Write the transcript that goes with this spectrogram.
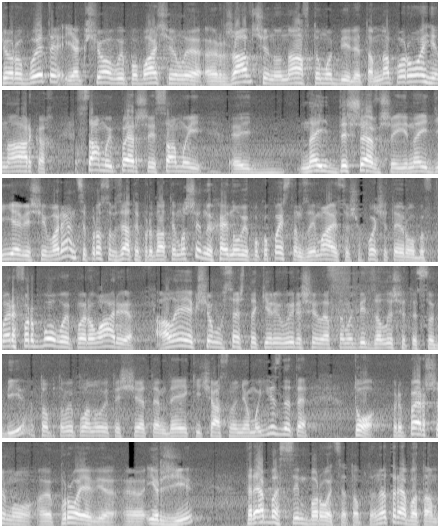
Що робити, якщо ви побачили ржавчину на автомобілі, там на порогі, на арках. Самий перший, самий е, найдешевший і найдієвіший варіант це просто взяти, продати машину, і хай новий покупець там займається, що хоче, те й робить. Перефарбовує, переварює. Але якщо ви все ж таки вирішили автомобіль залишити собі, тобто ви плануєте ще там деякий час на ньому їздити, то при першому е, прояві е, іржі Треба з цим боротися. Тобто не треба там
